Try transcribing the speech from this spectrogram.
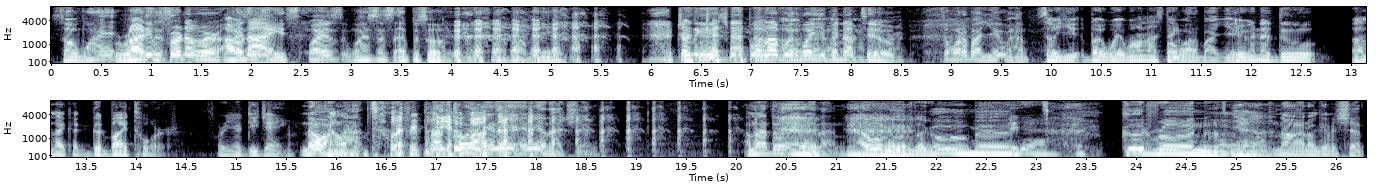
So why right in this- front of our, why our eyes. Why is why is this episode like, about me? Trying to catch people up with what you've been up to. alright. So what about you, man? So you, but wait, one last thing. what about you? You're gonna do uh, like a goodbye tour for your DJing. no, I'm tell, not. tell everybody not doing about any that. any of that shit. I'm not doing any of that. I don't want people to be like, "Oh man, Yeah. good run." Yeah. No, I don't give a shit.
